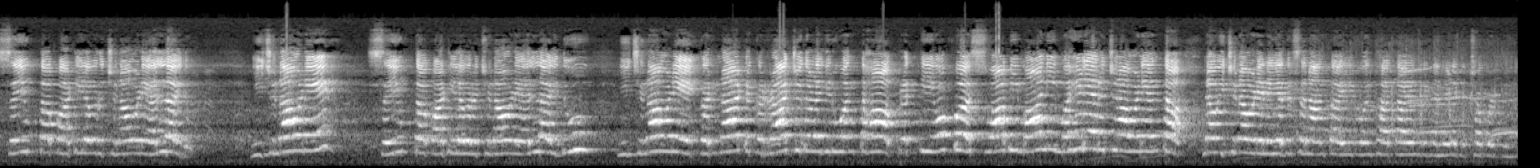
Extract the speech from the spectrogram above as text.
ಸಂಯುಕ್ತ ಪಾಟೀಲ್ ಅವರ ಚುನಾವಣೆ ಅಲ್ಲ ಇದು. ಈ ಚುನಾವಣೆ ಸಂಯುಕ್ತ ಪಾಟೀಲ್ ಅವರ ಚುನಾವಣೆ ಅಲ್ಲ ಇದು. ಈ ಚುನಾವಣೆ ಕರ್ನಾಟಕ ರಾಜ್ಯದೊಳಗಿರುವಂತಹ ಪ್ರತಿಯೊಬ್ಬ ಸ್ವಾಭಿಮಾನಿ ಮಹಿಳೆಯರ ಚುನಾವಣೆ ಅಂತ ನಾವು ಈ ಚುನಾವಣೆಯನ್ನು ಎದುರಿಸೋಣ ಅಂತ ಇರುವಂತಹ ತಾಯಂದ್ರಿಗೆ ನಾನು ಹೇಳಕ್ಕೆ ಇಷ್ಟಪಡ್ತೀನಿ.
